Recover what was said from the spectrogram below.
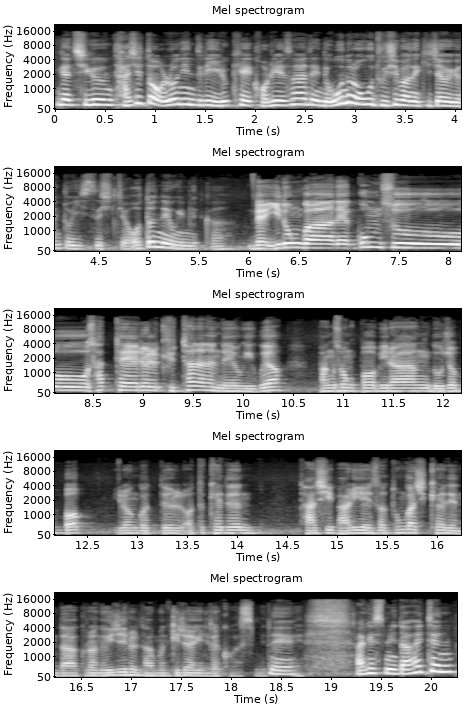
그러니까 지금 다시 또 언론인들이 이렇게 거리에 서야 되는데 오늘 오후 2시 반에 기자회견 또 있으시죠. 어떤 내용입니까? 네, 이동관의 꼼수 사태를 규탄하는 내용이고요. 방송법이랑 노조법 이런 것들 어떻게든 다시 발의해서 통과시켜야 된다 그런 의지를 담은 기자회견이 될 것 같습니다. 네. 알겠습니다. 하여튼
